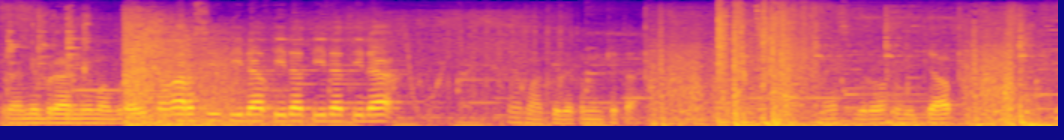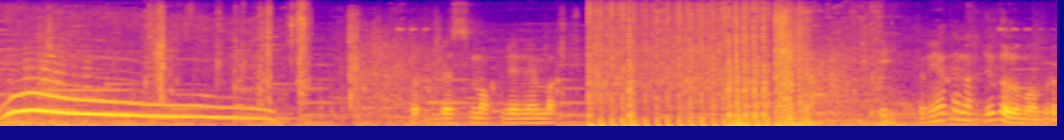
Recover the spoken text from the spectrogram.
berani-berani mah bro. Sokar sih tidak, tidak, tidak, tidak. Ya mati dah teman kita. Nice bro, good job. Woo. Tur smoke dia nembak. Ih, ternyata enak juga loh mah bro.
